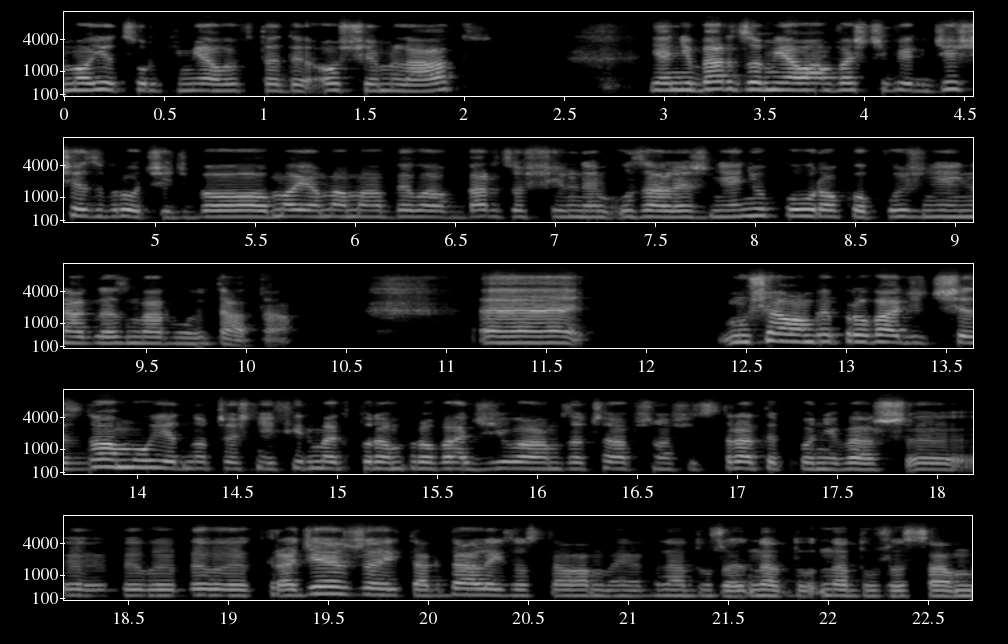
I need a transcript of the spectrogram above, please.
moje córki miały wtedy 8 lat, ja nie bardzo miałam właściwie gdzie się zwrócić, bo moja mama była w bardzo silnym uzależnieniu. Pół roku później nagle zmarł mój tata. E, musiałam wyprowadzić się z domu, jednocześnie firmę, którą prowadziłam, zaczęła przynosić straty, ponieważ e, e, były, były kradzieże i tak dalej. Zostałam na duże, na, na duże sam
